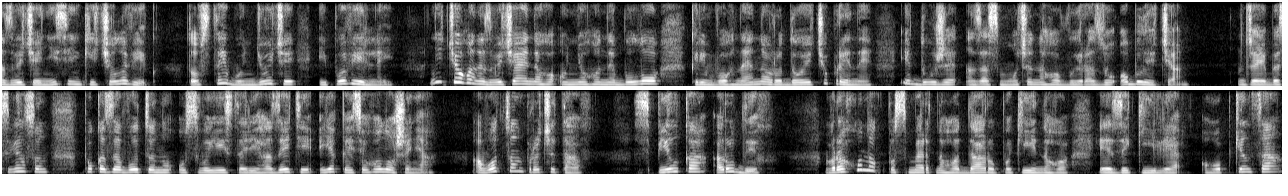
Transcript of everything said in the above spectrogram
звичайнісінький чоловік, товстий, бундючий і повільний. Нічого незвичайного у нього не було, крім вогненно родої чуприни і дуже засмученого виразу обличчя. Джейбес Вілсон показав Вотсону у своїй старій газеті якесь оголошення, а Вотсон прочитав Спілка рудих. В рахунок посмертного дару покійного Езекілія Гопкінса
